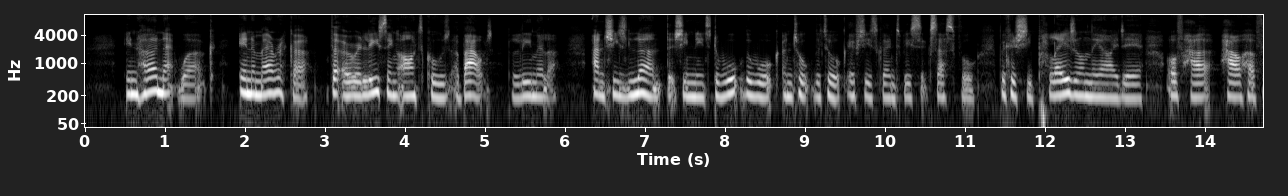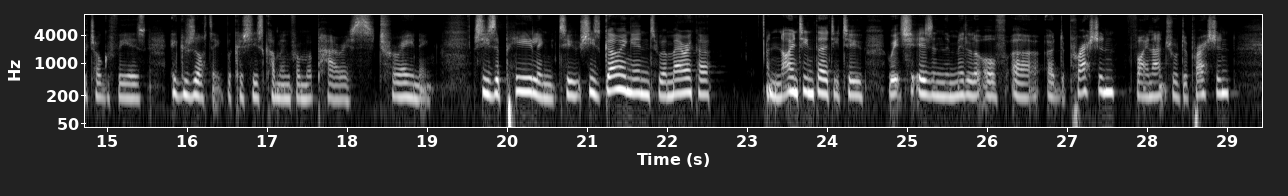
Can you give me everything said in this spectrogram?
in her network in America that are releasing articles about Lee Miller and she's learnt that she needs to walk the walk and talk the talk if she's going to be successful because she plays on the idea of her how her photography is exotic because she's coming from a Paris training. She's appealing to she's going into America in 1932, which is in the middle of uh, a depression, financial depression.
